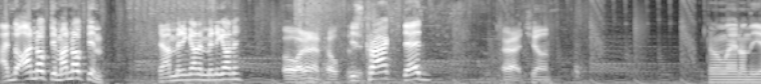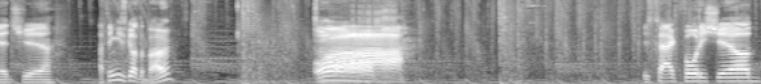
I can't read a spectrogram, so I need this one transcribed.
I, I knocked him. I knocked him. Yeah, I'm minigunning, minigunning. Oh, I don't have health He's this. cracked. Dead. All right, chilling. Gonna land on the edge here. I think he's got the bow. Oh. Ah. He's tagged 40 shield.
